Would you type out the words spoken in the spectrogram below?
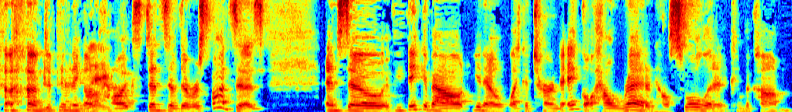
um, depending on right. how extensive the response is and so if you think about, you know, like a turned ankle, how red and how swollen it can become.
